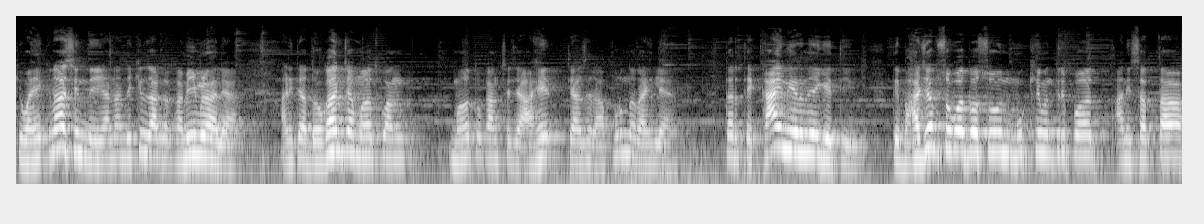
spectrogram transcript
किंवा एकनाथ शिंदे यांना देखील जागा कमी मिळाल्या आणि त्या दोघांच्या महत्वां महत्त्वाकांक्षा ज्या आहेत त्या जर अपूर्ण राहिल्या तर ते काय निर्णय घेतील? ते भाजपसोबत बसून मुख्यमंत्रीपद आणि सत्ता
